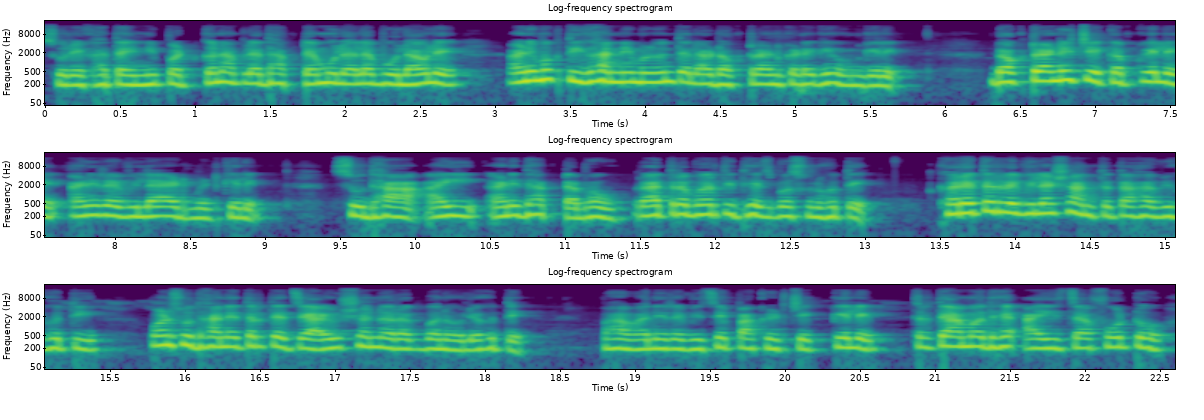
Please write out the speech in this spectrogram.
सुरेखाताईंनी पटकन आपल्या धाकट्या मुलाला बोलावले आणि मग तिघांनी मिळून त्याला डॉक्टरांकडे घेऊन गेले. डॉक्टरांनी चेकअप केले आणि रवीला ॲडमिट केले. सुधा आई आणि धाकटा भाऊ रात्रभर तिथेच बसून होते. खरे तर रवीला शांतता हवी होती. पण सुधाने तर त्याचे आयुष्य नरक बनवले होते. भावाने रवीचे पाकिट चेक केले तर त्यामध्ये आईचा फोटो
